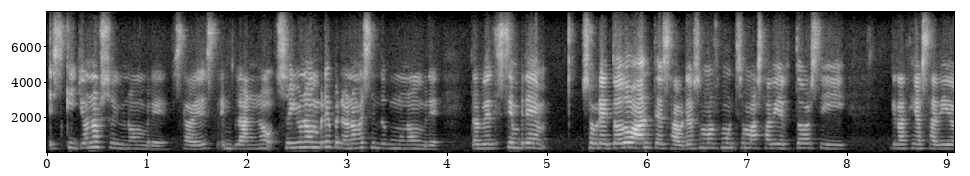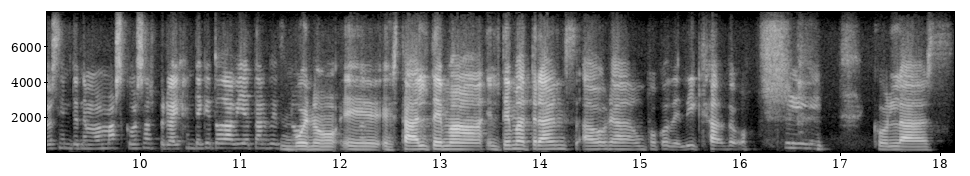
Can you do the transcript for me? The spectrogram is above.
es que yo no soy un hombre, ¿sabes? En plan, no, soy un hombre, pero no me siento como un hombre. Tal vez siempre, sobre todo antes, ahora somos mucho más abiertos y gracias a Dios entendemos más cosas, pero hay gente que todavía tal vez no. Bueno, eh, está el tema, el tema trans ahora un poco delicado. Sí. Con las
